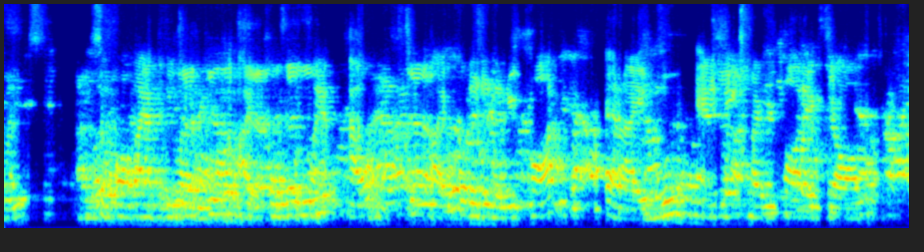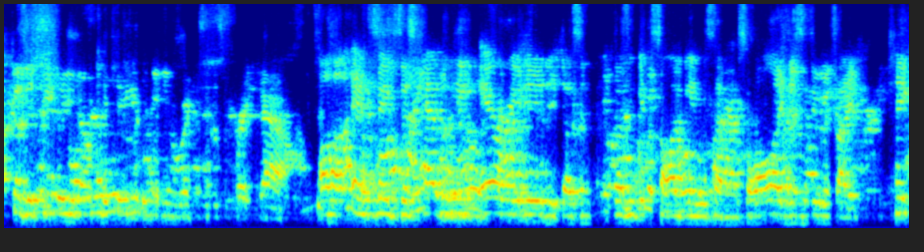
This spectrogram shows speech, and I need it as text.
roots. So all I have to do is I pull the plant out, I put it in a new pot, and I, move and it makes my repotting job. Cause it's, So you don't continue to make it work, because it doesn't break down. uh, and it makes this heavily aerated, it doesn't, it doesn't get soggy in the center, so all I just do is I take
